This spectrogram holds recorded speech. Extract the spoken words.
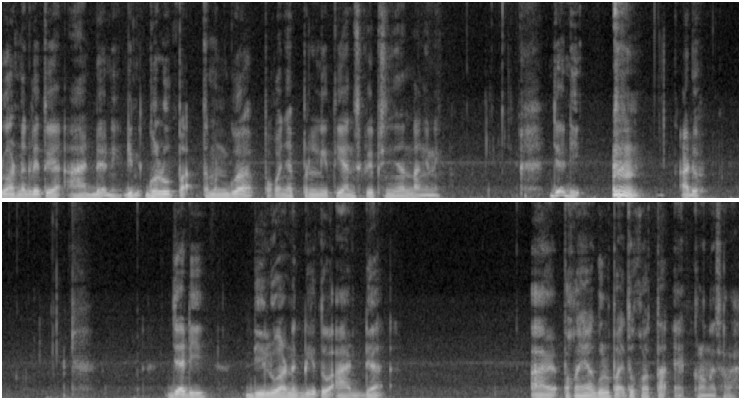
luar negeri tuh ya ada nih. Gue lupa temen gue pokoknya penelitian skripsinya tentang ini. Jadi aduh. Jadi di luar negeri itu ada uh, pokoknya gue lupa itu kota ya kalau nggak salah.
